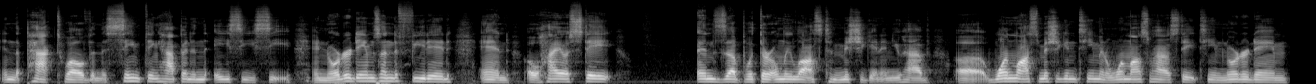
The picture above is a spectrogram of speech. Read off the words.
in the Pac 12 and the same thing happened in the ACC. And Notre Dame's undefeated and Ohio State ends up with their only loss to Michigan. And you have a one loss Michigan team and a one loss Ohio State team, Notre Dame.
